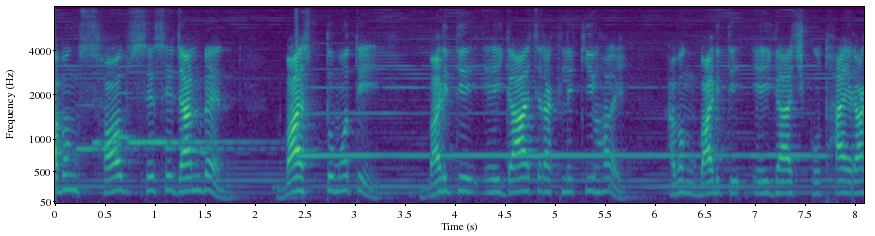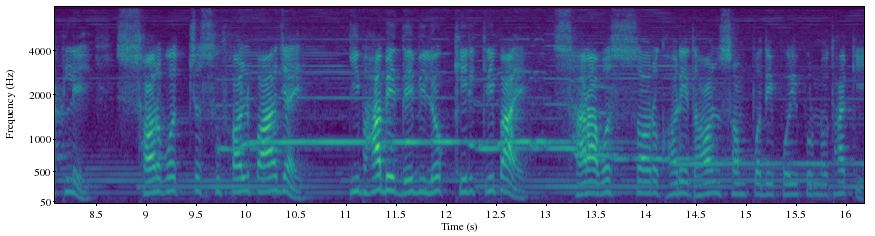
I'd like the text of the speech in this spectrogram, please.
এবং সব শেষে জানবেন বাস্তুমতে বাড়িতে এই গাছ রাখলে কি হয়? এবং বাড়িতে এই গাছ কোথায় রাখলে সর্বোচ্চ সুফল পাওয়া যায়? কীভাবে দেবী লক্ষ্মীর কৃপায় সারা বৎসর ঘরে ধন সম্পদে পরিপূর্ণ থাকে?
